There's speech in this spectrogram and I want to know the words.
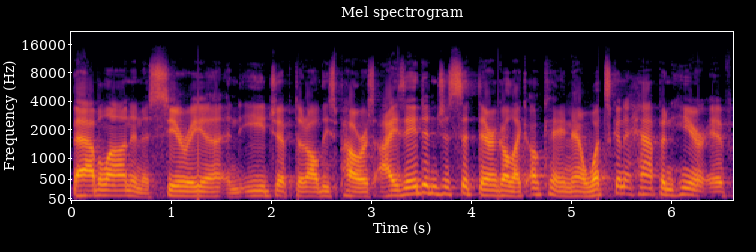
Babylon and Assyria and Egypt and all these powers. Isaiah didn't just sit there and go like, okay, now what's going to happen here if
